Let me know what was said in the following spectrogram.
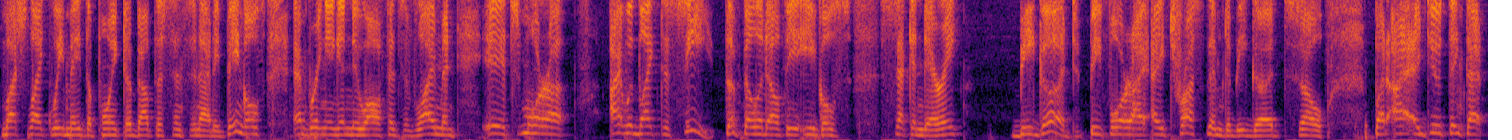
much like we made the point about the Cincinnati Bengals and bringing in new offensive linemen, it's more a I would like to see the Philadelphia Eagles secondary be good before I, I trust them to be good. So, but I, I, do think that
